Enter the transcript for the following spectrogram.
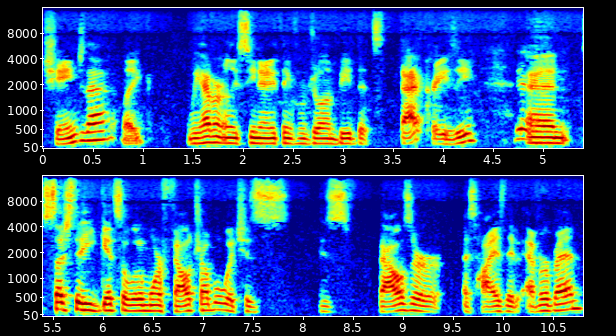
change that? Like we haven't really seen anything from Joel Embiid that's that crazy. Yeah. And such that he gets a little more foul trouble, which is his fouls are as high as they've ever been.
